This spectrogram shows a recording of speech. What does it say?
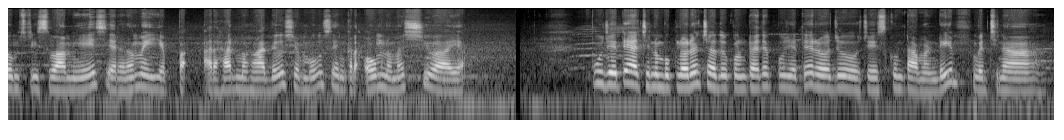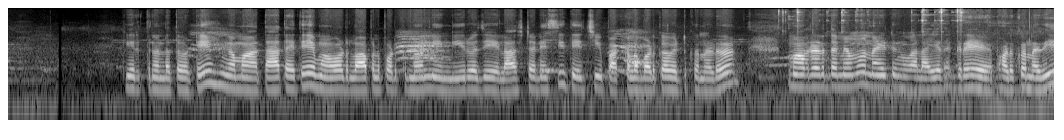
ఓం శ్రీ స్వామి శరణం అయ్యప్ప. అర్హర్ మహాదేవ్ శంభు శంకర. ఓం నమ శివాయ. పూజ అయితే ఆ చిన్న బుక్లోనే చదువుకుంటూ అయితే పూజ అయితే రోజు చేసుకుంటామండి. వచ్చిన కీర్తనలతోటి ఇంకా మా తాత అయితే మా వాడు లోపల పడుకున్నాడు. నేను ఈరోజే లాస్ట్ అనేసి తెచ్చి పక్కన పడుకోబెట్టుకున్నాడు. మా ఫ్రెండ్తో మేము నైట్ వాళ్ళ అయ్య దగ్గరే పడుకున్నది.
